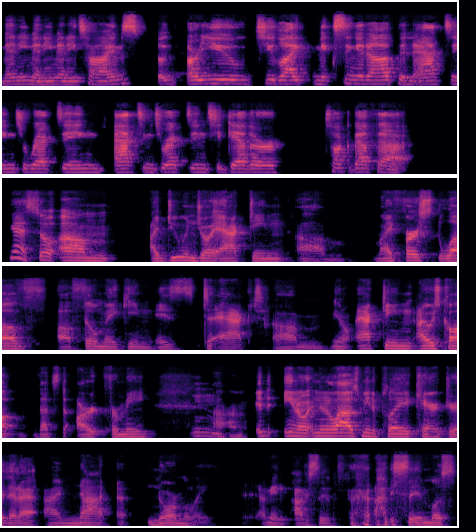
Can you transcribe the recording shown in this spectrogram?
many, many, many times. Uh, are you do you like mixing it up and acting, directing, acting, directing together? Talk about that. Yeah, so um I do enjoy acting. Um my first love of filmmaking is to act. Um, you know, acting, I always call it, that's the art for me. Mm. Um, it, you know, and it allows me to play a character that I, I'm not uh, normally. I mean, obviously, obviously, most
